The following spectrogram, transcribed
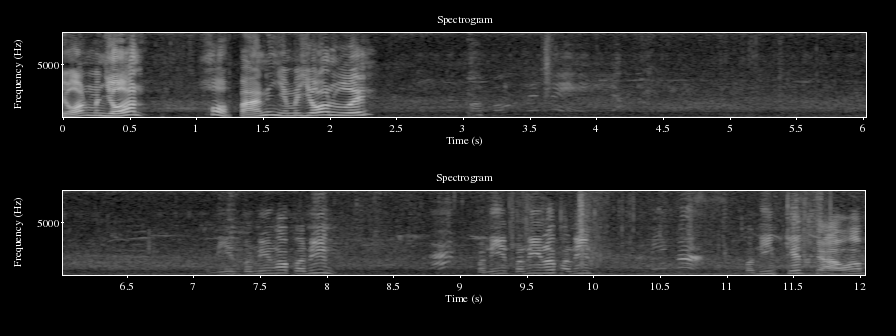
ย้อนมันย้อนโอ้ป่านี่ยังไม่ย้อนเว้ยปานินปานินครับปานินปานินปานินครับปานินปานินเก็ตเจ้าครับ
